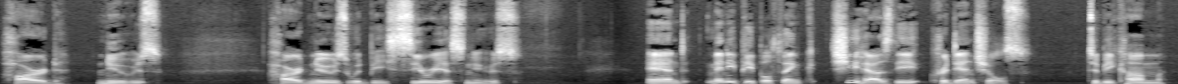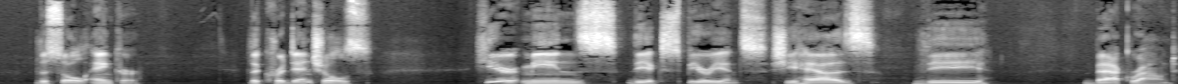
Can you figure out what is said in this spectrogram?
hard news. Hard news would be serious news. And many people think she has the credentials to become the sole anchor. The credentials here means the experience. She has the background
